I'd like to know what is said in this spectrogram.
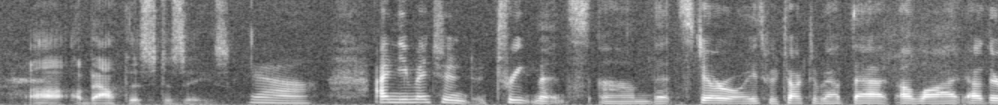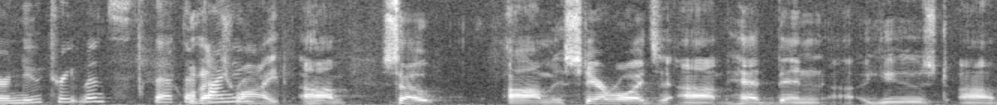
uh, about this disease. Yeah. And you mentioned treatments, um, that steroids, we've talked about that a lot. Are there new treatments that they're well, that's finding? right. Um, so um, steroids uh, had been uh, used uh,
